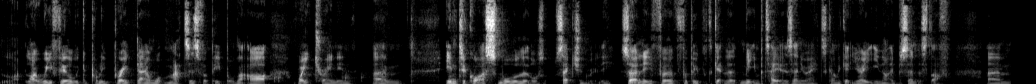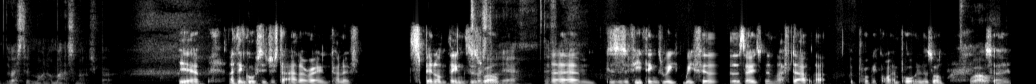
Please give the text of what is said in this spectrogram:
like, like we feel we could probably break down what matters for people that are weight training um, into quite a small little section really certainly for, for people to get the meat and potatoes anyway to kind of get your 80 90% of stuff um, the rest of it might not matter so much but Yeah, I think also just to add our own kind of spin on things as well. that, yeah, definitely. because there's a few things we, we feel as though has been left out that are probably quite important as well. Well, So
